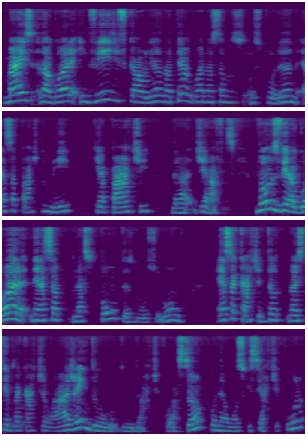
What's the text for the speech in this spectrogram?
mas agora, em vez de ficar olhando, até agora nós estamos explorando essa parte do meio, que é a parte da diáfise. Vamos ver agora nessa, nas pontas do osso longo, essa cartilagem. Então, nós temos a cartilagem do, do, da articulação, quando é um osso que se articula,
